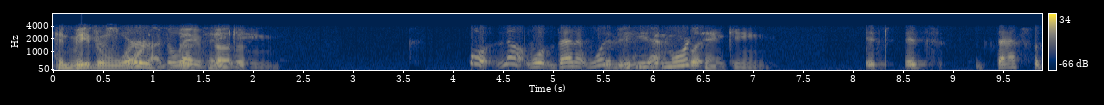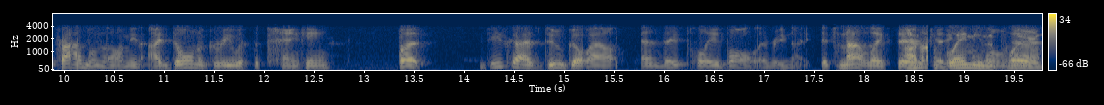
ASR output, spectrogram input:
And major sport, worse, I believe, does it. well, no, well then it would It'd be be even more tanking. it's it's that's the problem though. I mean, I don't agree with the tanking, but these guys do go out and they play ball every night. It's not like they're I'm not blaming the players.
